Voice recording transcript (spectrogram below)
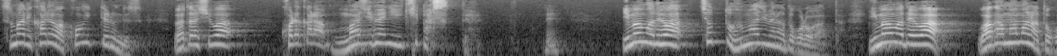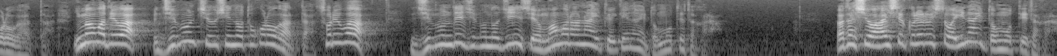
つまり彼はこう言ってるんです。私はこれから真面目に生きますって、ね、今まではちょっと不真面目なところがあった。今まではわがままなところがあった。今までは自分中心のところがあった。それは自分で自分の人生を守らないといけないと思ってたから私を愛してくれる人はいないと思っていたから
